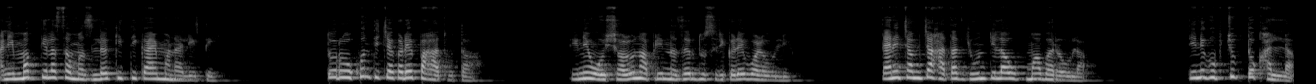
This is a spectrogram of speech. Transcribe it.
आणि मग तिला समजलं की ती काय म्हणाली ते. तो रोखून तिच्याकडे पाहत होता. तिने ओशाळून आपली नजर दुसरीकडे वळवली. त्याने चमचा हातात घेऊन तिला उपमा भरवला. तिने गुपचूप तो खाल्ला.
